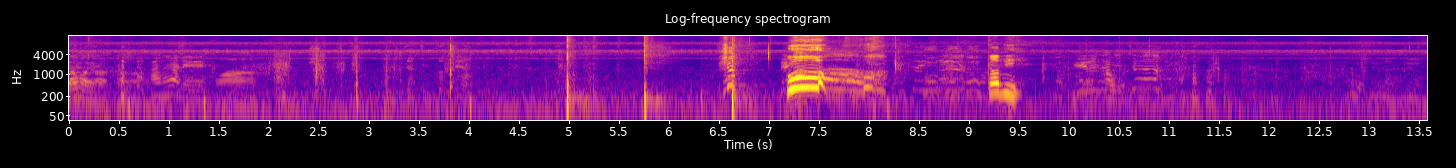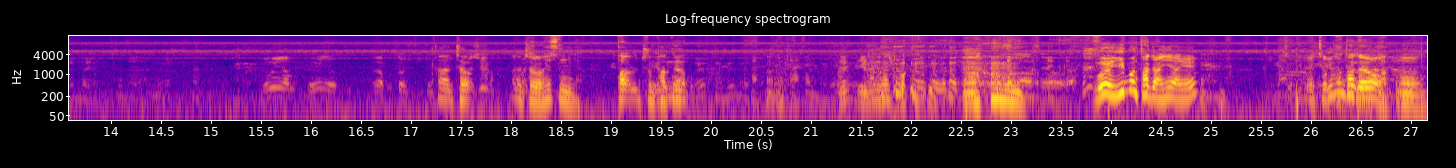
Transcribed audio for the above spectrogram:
열심히 해야 돼 오! 까비. 용현이 형, 용현이 형, 내가 못 던질게. 아, 저, 아, 저 했습니다. 바, 좀 바꾼. 1분 40초. 뭐야 2번 타자 아니야 얘? 2번 타자요. 어.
